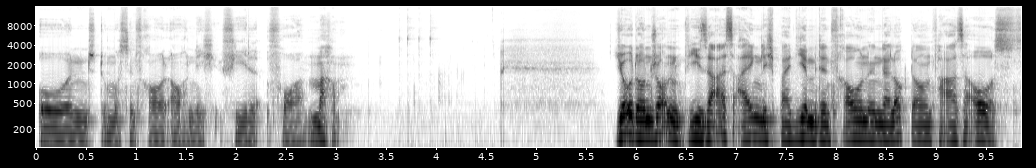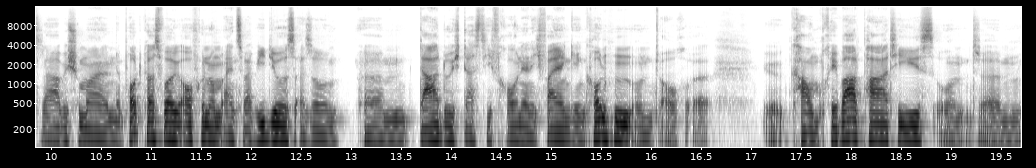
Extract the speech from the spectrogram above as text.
und du musst den Frauen auch nicht viel vormachen. Jo, Don John, wie sah es eigentlich bei dir mit den Frauen in der Lockdown-Phase aus? Da habe ich schon mal eine Podcast-Folge aufgenommen, ein, zwei Videos. Also ähm, dadurch, dass die Frauen ja nicht feiern gehen konnten und auch äh, kaum Privatpartys und ähm,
